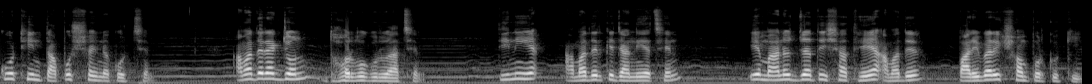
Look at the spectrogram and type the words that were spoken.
কঠিন তাপস্যাই না করছেন? আমাদের একজন ধর্মগুরু আছেন। তিনি আমাদেরকে জানিয়েছেন, এ মানব জাতির সাথে আমাদের পারিবারিক সম্পর্ক কি?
